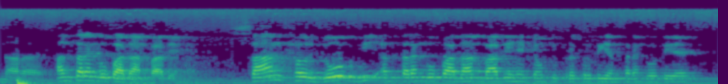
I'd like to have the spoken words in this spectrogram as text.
नारायण। अंतरंग उपादानवादी हैं। सांख्य और योग भी अंतरंग उपादान वादे हैं क्योंकि प्रकृति अंतरंग होती है।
